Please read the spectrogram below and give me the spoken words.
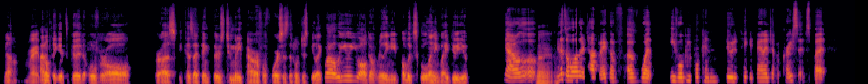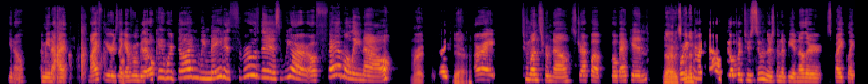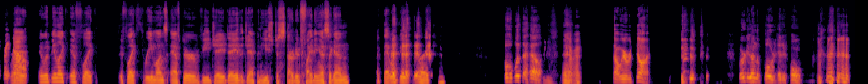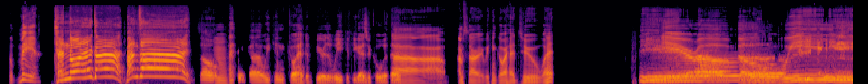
No, Right. I don't think it's good overall for us because I think there's too many powerful forces that'll just be like, well, you you all don't really need public school anyway, do you? yeah, well, Oh I mean that's a whole other topic of of what evil people can do to take advantage of a crisis. But you know, I mean, I my fear is like everyone be like, okay, we're done. We made it through this. We are a family now. Right. Like, Yeah. All right, two months from now, strap up, go back in. No, Yeah. it's or gonna even right now, if we open too soon, there's going to be another spike like right, right. now. It would be like if like if like three months after VJ Day, the Japanese just started fighting us again. Like that would be like Oh, what the hell? Mm. yeah. Right. Thought we were done. Birdie on the boat headed home. Man. Tennoega! Banzai! So mm. I think uh, we can go ahead to beer of the week if you guys are cool with that. Uh, I'm sorry. We can go ahead to what? Beer of the week.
